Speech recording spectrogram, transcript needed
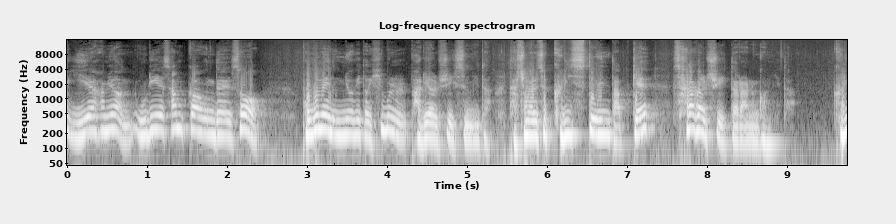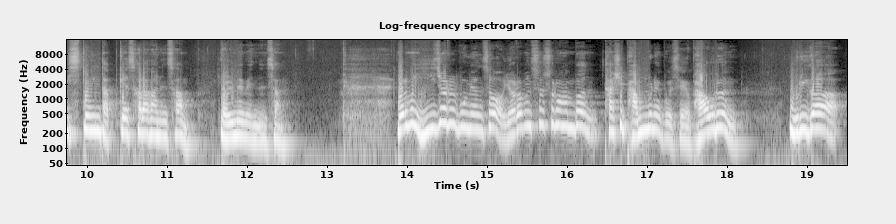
이해하면 우리의 삶 가운데에서 복음의 능력이 더 힘을 발휘할 수 있습니다. 다시 말해서 그리스도인답게 살아갈 수 있다라는 겁니다. 그리스도인답게 살아가는 삶, 열매 맺는 삶. 여러분 2절을 보면서 여러분 스스로 한번 다시 반문해 보세요. 바울은 우리가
